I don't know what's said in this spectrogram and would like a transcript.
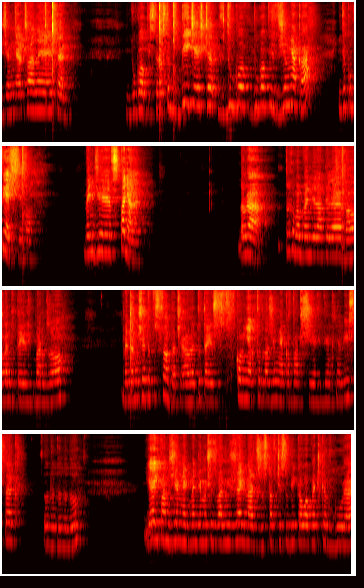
Ziemniaczany ten. Długopis. Teraz to bijcie jeszcze w długo, długopis w ziemniaka i tylko pieście to. Będzie wspaniale. Dobra, to chyba będzie na tyle. Bałagan tutaj jest bardzo. Będę musiał to posprzątać, ale tutaj jest kominiarka dla ziemniaka. Patrzcie, jaki piękny listek. Du, du, du, du, du. Ja i pan ziemniak będziemy się z wami żegnać. Zostawcie sobie łapeczkę w górę.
